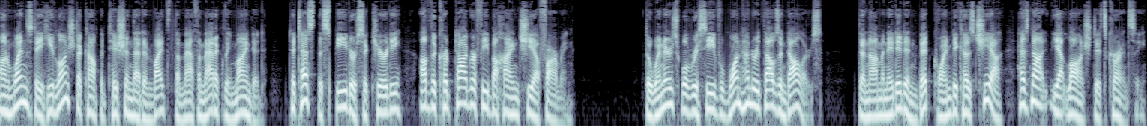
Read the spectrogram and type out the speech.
On Wednesday, he launched a competition that invites the mathematically minded to test the speed or security of the cryptography behind Chia farming. The winners will receive $100,000, denominated in Bitcoin because Chia has not yet launched its currency.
